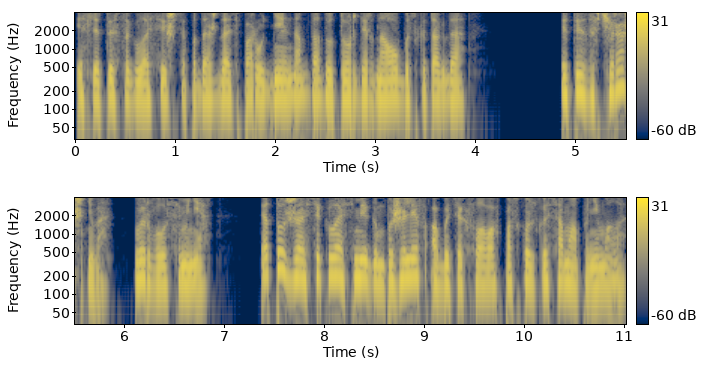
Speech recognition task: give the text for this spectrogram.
Если ты согласишься подождать пару дней, нам дадут ордер на обыск, и тогда...» «Это из-за вчерашнего?» — вырвалось у меня. Я тут же осеклась, мигом пожалев об этих словах, поскольку и сама понимала.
